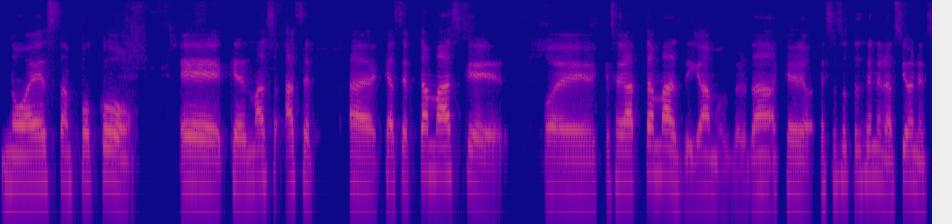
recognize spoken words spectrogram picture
no es tampoco, eh, que es más, ah, que acepta más que, eh, que se adapta más, digamos, ¿verdad? Que esas otras generaciones.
